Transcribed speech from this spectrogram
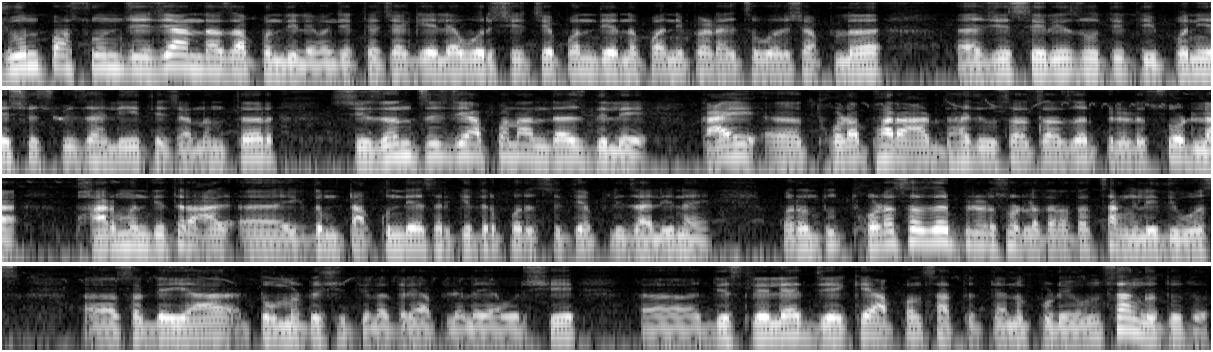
जूनपासून जे जे अंदाज आपण दिले म्हणजे त्याच्या गेल्या वर्षीचे पण देणं पाणी फेडायचं वर्ष आपलं जी सिरीज होती ती पण यशस्वी झाली. त्याच्यानंतर सीझनचे जे आपण अंदाज दिले काय थोडाफार आठ दहा दिवसाचा जर पिरियड सोडला फार मंदी तर एकदम टाकून द्यायसारखी तर परिस्थिती आपली झाली नाही. परंतु थोडासा जर पिरियड सोडला तर आता चांगले दिवस सध्या या टोमॅटो शेतीला तरी आपल्याला यावर्षी दिसलेले आहेत जे की आपण सातत्यानं पुढे येऊन सांगत होतो.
